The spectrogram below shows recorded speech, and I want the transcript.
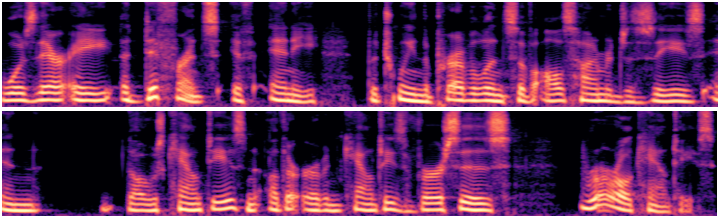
Was there a, a difference, if any, between the prevalence of Alzheimer's disease in those counties and other urban counties versus rural counties?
